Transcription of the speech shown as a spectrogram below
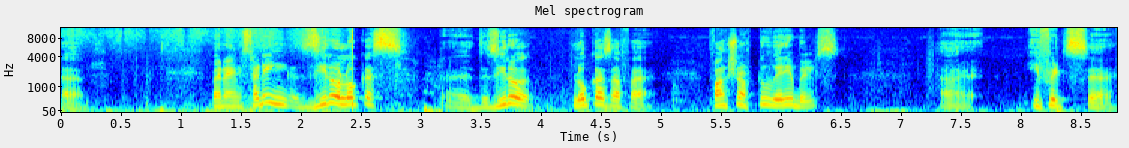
uh when I am studying zero locus uh, the 0 locus of a function of two variables uh, if it is a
